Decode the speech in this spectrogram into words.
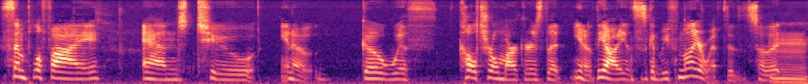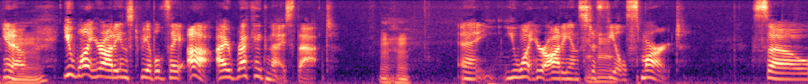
simplify and to, you know, go with cultural markers that, you know, the audience is going to be familiar with so that, you know, Mm-hmm. you want your audience to be able to say, "Ah, I recognize that." Mm-hmm. And you want your audience to feel smart. So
